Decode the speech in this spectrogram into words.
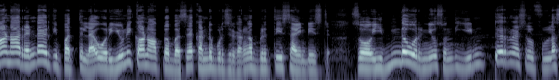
ஆனால் ரெண்டாயிரத்தி பத்தில் ஒரு யூனிக்கான ஆக்டோபஸை கண்டுபிடிச்சிருக்காங்க பிரிட்டிஷ் சயின்டிஸ்ட் ஸோ இந்த ஒரு நியூஸ் வந்து இன்டர்நேஷ்னல் ஃபுல்லாக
